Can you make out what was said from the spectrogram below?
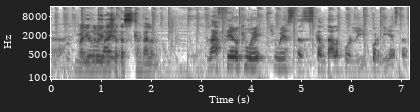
tio Maljuduloj la- ne ŝatas skandalon. la afero kiu e- kiu estas skandala por li, por mi estas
